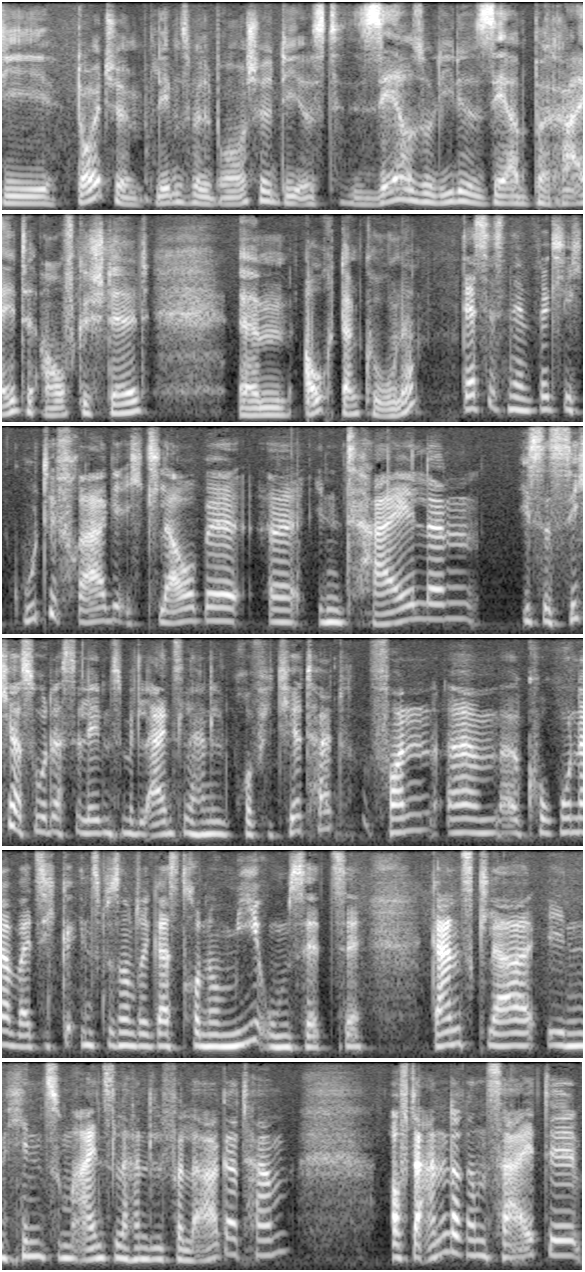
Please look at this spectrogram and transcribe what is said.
die deutsche Lebensmittelbranche, die ist sehr solide, sehr breit aufgestellt, ähm, auch dank Corona. Das ist eine wirklich gute Frage. Ich glaube, äh, in Teilen ist es sicher so, dass der Lebensmitteleinzelhandel profitiert hat von ähm, Corona, weil sich insbesondere Gastronomieumsätze ganz klar in, hin zum Einzelhandel verlagert haben. Auf der anderen Seite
